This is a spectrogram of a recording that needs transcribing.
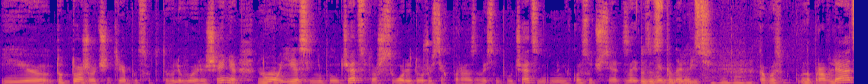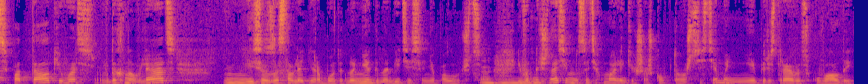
И тут тоже очень требуется вот это волевое решение. Но если не получается, потому что с волей тоже у всех по-разному, если не получается, ну, ни в коем случае себя за это не гнобить. Да. Как бы направлять, подталкивать, вдохновлять, если заставлять не работать, но не гнобить, если не получится. Угу. И вот начинать именно с этих маленьких шажков, потому что система не перестраивается кувалдой.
